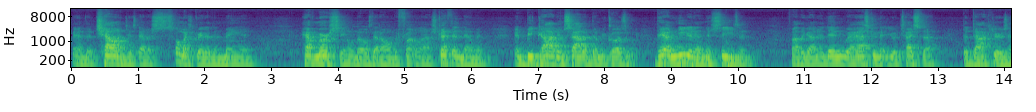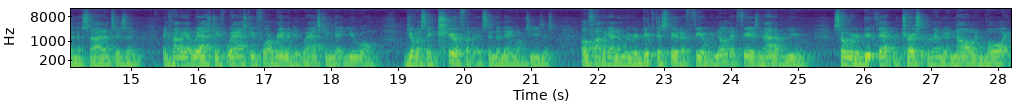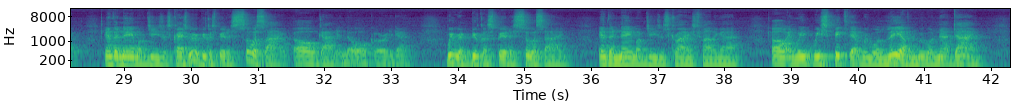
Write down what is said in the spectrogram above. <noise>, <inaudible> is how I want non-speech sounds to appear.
and the challenges that are so much greater than man. Have mercy on those that are on the front line. Strengthen them and, and be God inside of them because they are needed in this season, Father God. And then we're asking that you touch the, the doctors and the scientists. And, and Father God, we're asking, we're asking for a remedy. We're asking that you will give us a cure for this in the name of Jesus. Oh, Father God, and we rebuke the spirit of fear. We know that fear is not of you. So we rebuke that, we curse it, we render it null and void in the name of Jesus Christ. We rebuke a spirit of suicide. Oh, God, in the oh, glory to God. We rebuke a spirit of suicide in the name of Jesus Christ, Father God. Oh, and we, we speak that we will live and we will not die,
